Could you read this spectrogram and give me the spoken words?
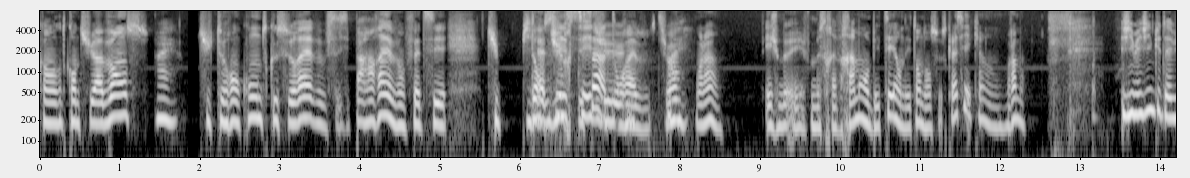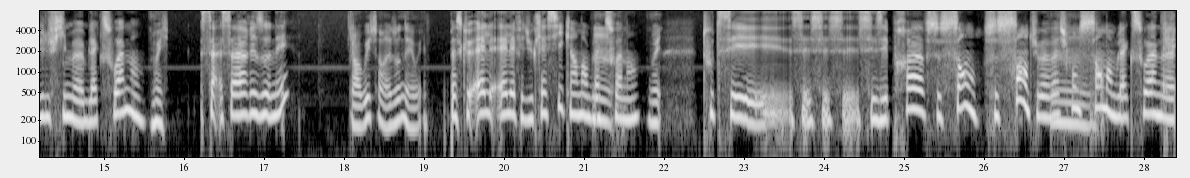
quand, quand tu avances, tu te rends compte que ce rêve, c'est pas un rêve en fait, c'est tu danser, c'est ça ton rêve, tu vois, voilà. Et je me, je me serais vraiment embêtée en étant danseuse classique, hein, vraiment. J'imagine que tu as vu le film Black Swan. Oui. Ça, a résonné? Ah oui, ça a résonné, oui. Parce que elle, elle, fait du classique hein, dans Black mm. Swan. Hein. Oui. Toutes ces, ces, épreuves, ce sang, ce sang, tu vois vachement de mm. sang dans Black Swan. Euh.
